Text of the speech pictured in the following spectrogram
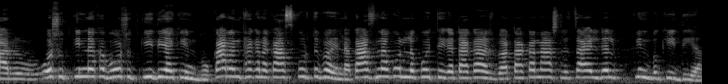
আর ওষুধ কিনে খাব, ওষুধ কি দিয়ে কিনবো? কারেন্ট থাকে না, কাজ করতে পারি না। কাজ না করলে কই থেকে টাকা আসবে? টাকা না আসলে চাইল ডাল কিনবো কি দিয়া?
